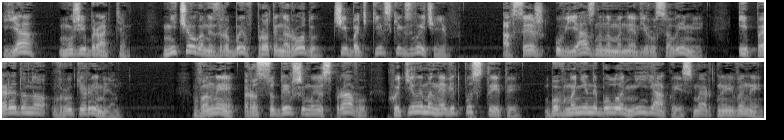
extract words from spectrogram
Я, мужі браття, нічого не зробив проти народу чи батьківських звичаїв, а все ж ув'язнено мене в Єрусалимі і передано в руки римлян. Вони, розсудивши мою справу, хотіли мене відпустити, бо в мені не було ніякої смертної вини.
